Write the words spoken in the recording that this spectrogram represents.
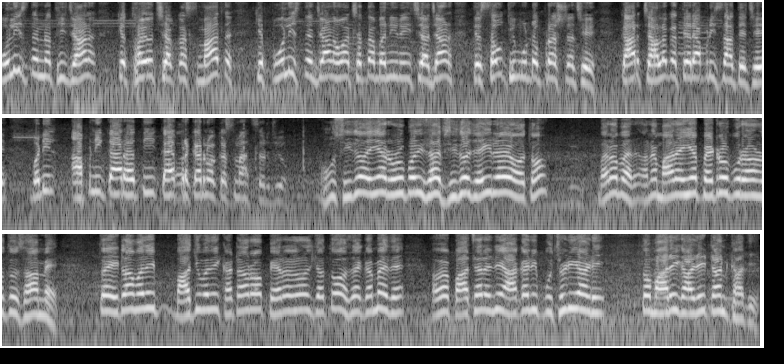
પોલીસને નથી જાણ કે થયો છે અકસ્માત? કે પોલીસને જાણ હોવા છતાં બની રહી છે અજાણ? તે સૌથી મોટો પ્રશ્ન છે. કાર ચાલક અત્યારે આપણી સાથે છે. વડીલ, આપની કાર હતી? કયા પ્રકારનો અકસ્માત સર્જ્યો? હું સીધો અહીંયા રોડ પરથી સાહેબ સીધો જઈ રહ્યો હતો. બરાબર. અને મારે અહીંયા પેટ્રોલ પુરાવાનું હતું સામે. તો એટલામાંથી બાજુમાંથી ખટારો પેરેલ જતો હશે ગમે તે. હવે પાછળ એની આગળની પૂછડી આડી, તો મારી ગાડી ટન ખાધી.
